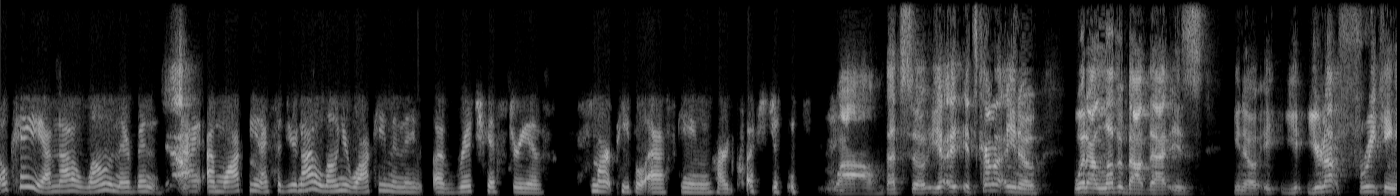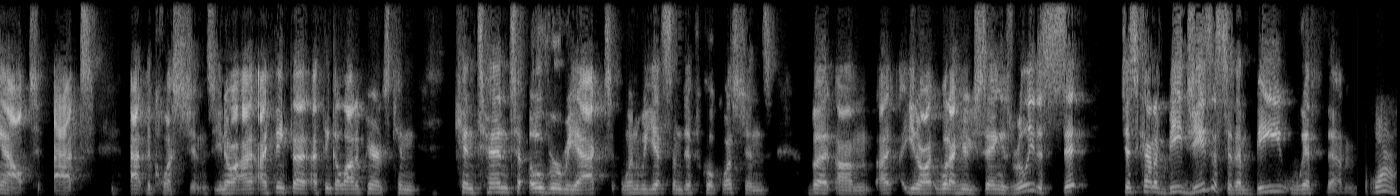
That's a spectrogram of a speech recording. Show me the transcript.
okay, I'm not alone. There've been yeah. I, am walking. I said, you're not alone. You're walking in a, a rich history of smart people asking hard questions. Wow, that's so. Yeah, it's kind of you know what I love about that is you know it, you're not freaking out at at the questions. You know, I, I think that I think a lot of parents can can tend to overreact when we get some difficult questions. But um, I, you know, what I hear you saying is really to sit, just kind of be Jesus to them, be with them. Yeah,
